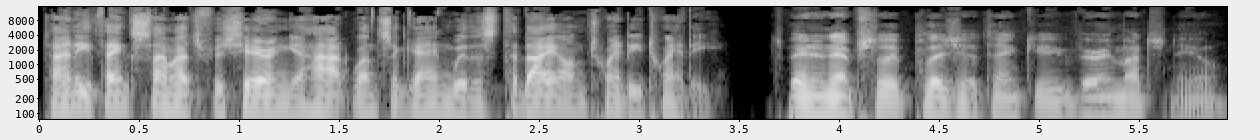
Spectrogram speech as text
Tony, thanks so much for sharing your heart once again with us today on 2020. It's been an absolute pleasure. Thank you very much, Neil.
